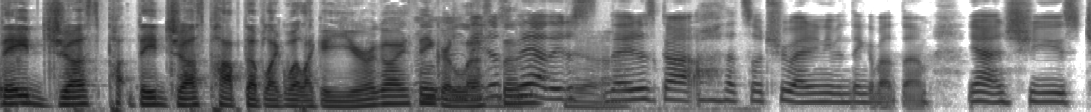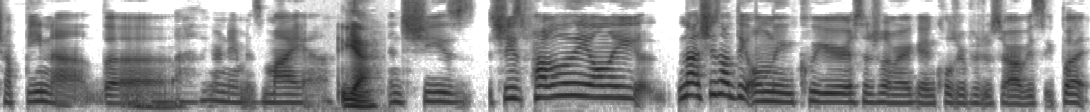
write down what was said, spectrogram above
they just po- they just popped up like what like a year ago I think or Mhm, less they just, than. Yeah, they just Yeah. they just got. Oh, that's so true. I didn't even think about them. Yeah, and she's Chapina. The Mhm. I think her name is Maya, Yeah. and she's she's probably the only not she's not the only queer Central American culture producer, obviously, but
